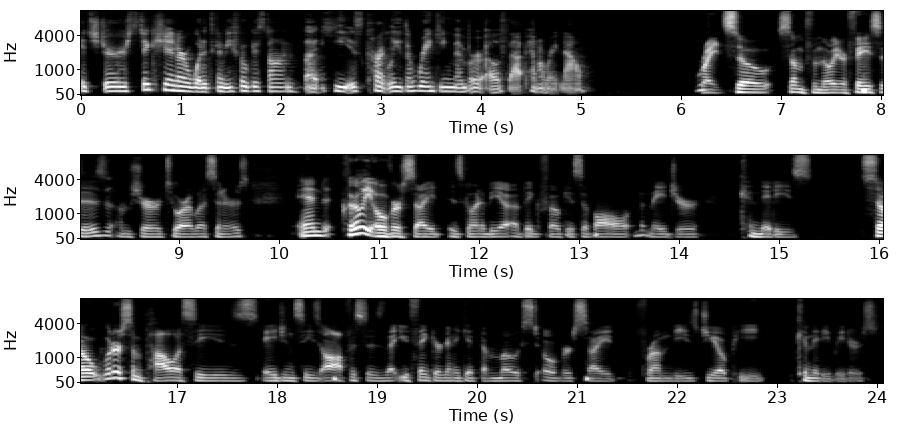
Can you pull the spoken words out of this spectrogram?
its jurisdiction or what it's going to be focused on. But he is currently the ranking member of that panel right now. Right. So some familiar faces, I'm sure, to our listeners. And clearly oversight is going to be a big focus of all the major committees. So, what are some policies, agencies, offices that you think are going to get the most oversight from these GOP committee leaders?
